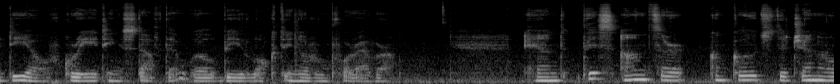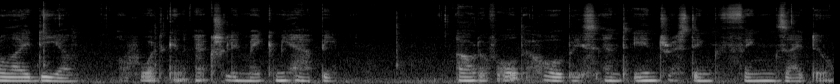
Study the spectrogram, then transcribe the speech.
idea of creating stuff that will be locked in a room forever. And this answer concludes the general idea of what can actually make me happy out of all the hobbies and interesting things I do.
